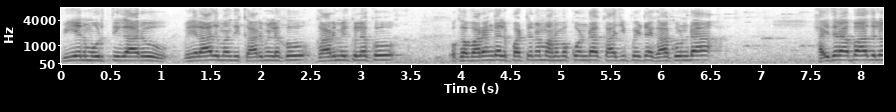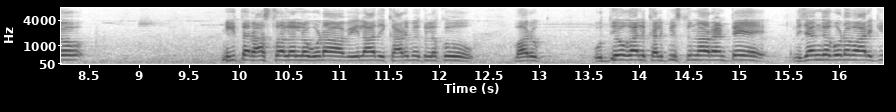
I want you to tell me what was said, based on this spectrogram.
P N Murthy గారు వేలాది మంది కార్మికులకు కార్మికులకు ఒక వరంగల్ పట్టణం హనుమకొండ కాజీపేట కాకుండా హైదరాబాద్లో మిగతా రాష్ట్రాలలో కూడా వేలాది కార్మికులకు వారు ఉద్యోగాలు కల్పిస్తున్నారంటే నిజంగా కూడా వారికి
